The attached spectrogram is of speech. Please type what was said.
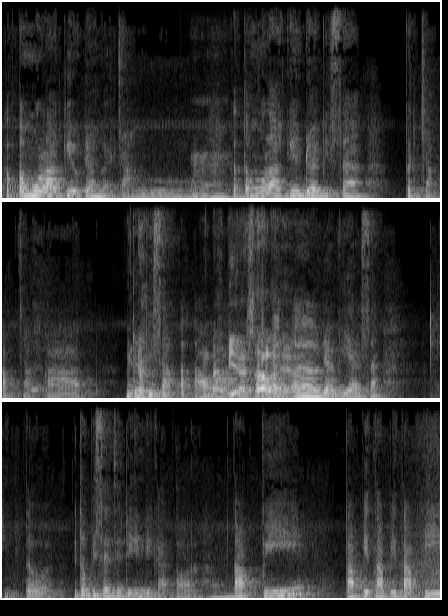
ketemu lagi udah nggak canggung Hmm. ketemu lagi udah bisa bercakap-cakap udah, Udah- bisa ketawa udah biasa lah ya. Eh, udah biasa gitu itu bisa jadi indikator Hmm. tapi tapi tapi tapi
